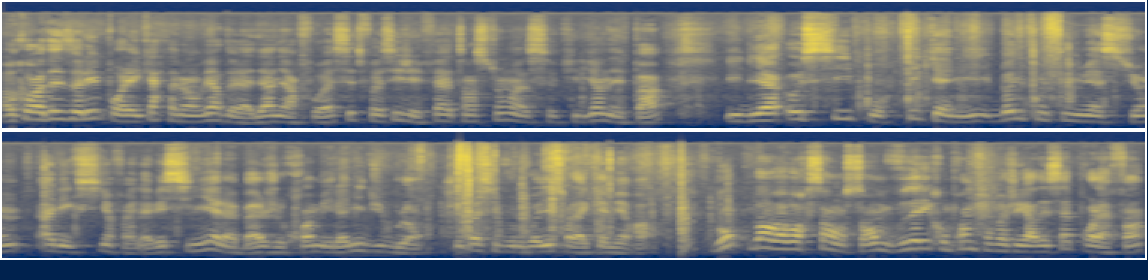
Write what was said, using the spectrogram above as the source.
Encore désolé pour les cartes à l'envers de la dernière fois. Cette fois-ci, j'ai fait attention à ce qu'il n'y en ait pas. Il y a aussi pour Pikami, bonne continuation. Alexis, enfin, il avait signé à la base, je crois, mais il a mis du blanc. Je sais pas si vous le voyez sur la caméra. Bon, bah on va voir ça ensemble. Vous allez comprendre pourquoi j'ai gardé ça pour la fin.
